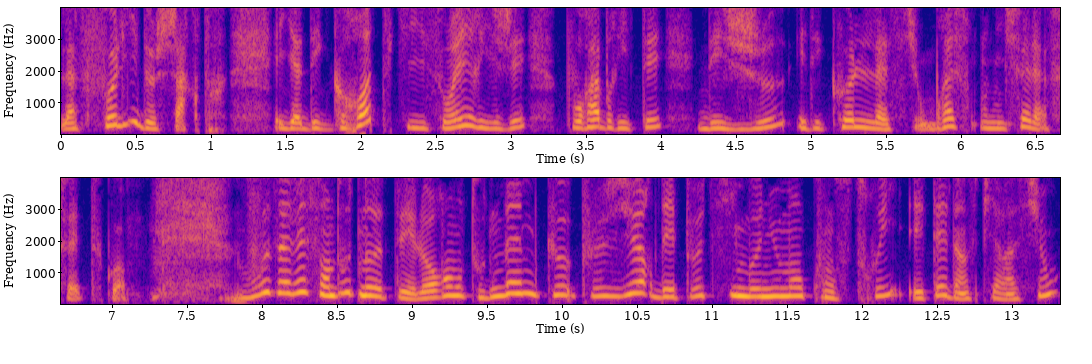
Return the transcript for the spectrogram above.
la folie de Chartres. Et il y a des grottes qui y sont érigées pour abriter des jeux et des collations. Bref, on y fait la fête, quoi. Vous avez sans doute noté, Laurent, tout de même que plusieurs des petits monuments construits étaient d'inspiration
